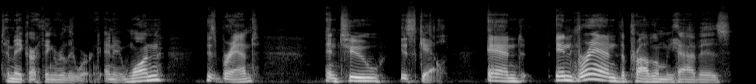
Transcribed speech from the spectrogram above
to make our thing really work. And it, one is brand, and two is scale. And in brand, the problem we have is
